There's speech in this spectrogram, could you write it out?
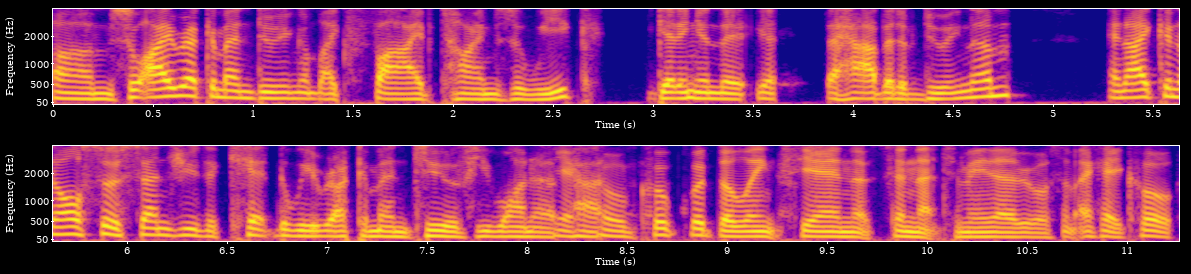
Um, so I recommend doing them like five times a week, getting in the the habit of doing them. And I can also send you the kit that we recommend too if you want to. Yeah, cool. Cool. Put the links, yeah, and send that to me. That'd be awesome. Okay, cool.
